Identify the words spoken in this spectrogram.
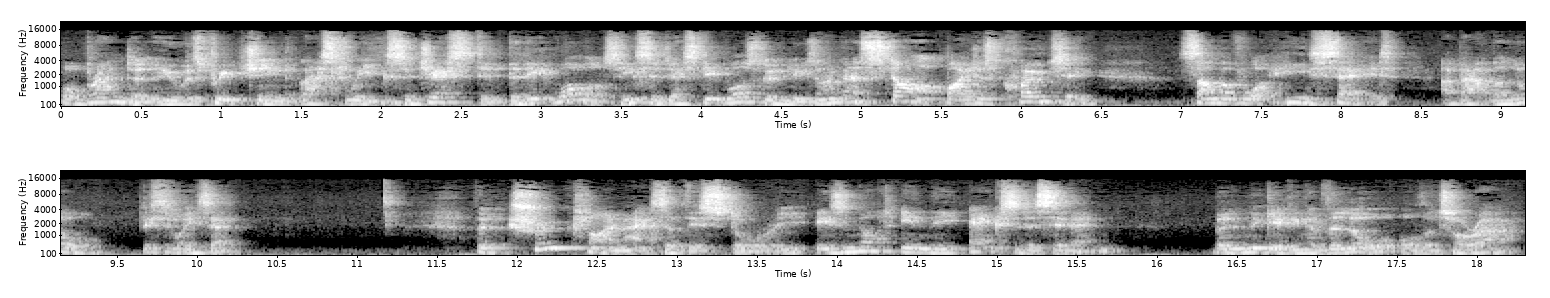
Well, Brandon, who was preaching last week, suggested that it was. He suggested it was good news. And I'm going to start by just quoting some of what he said about the law. This is what he said. The true climax of this story is not in the Exodus event, but in the giving of the law or the Torah.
